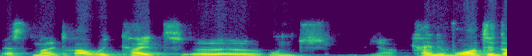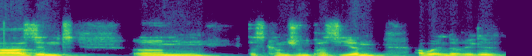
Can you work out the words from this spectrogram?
erstmal Traurigkeit äh, und ja, keine Worte da sind. Ähm, das kann schon passieren, aber in der Regel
